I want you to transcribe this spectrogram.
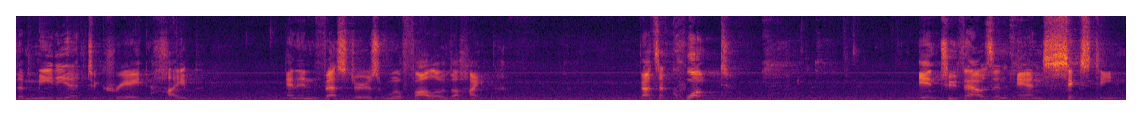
the media to create hype, and investors will follow the hype. That's a quote. In 2016.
